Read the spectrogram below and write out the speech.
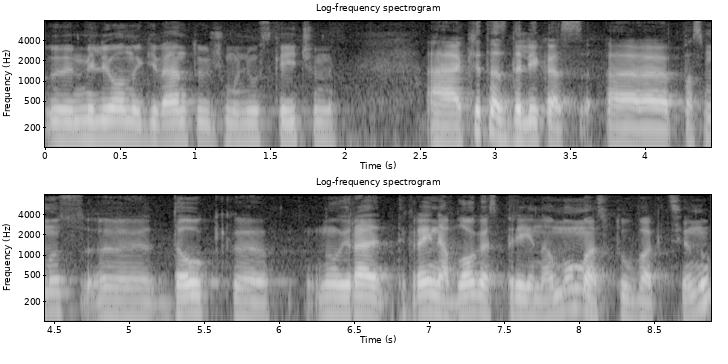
milijonų gyventojų žmonių skaičiumi. Kitas dalykas, pas mus daug, nu, yra tikrai neblogas prieinamumas tų vakcinų,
